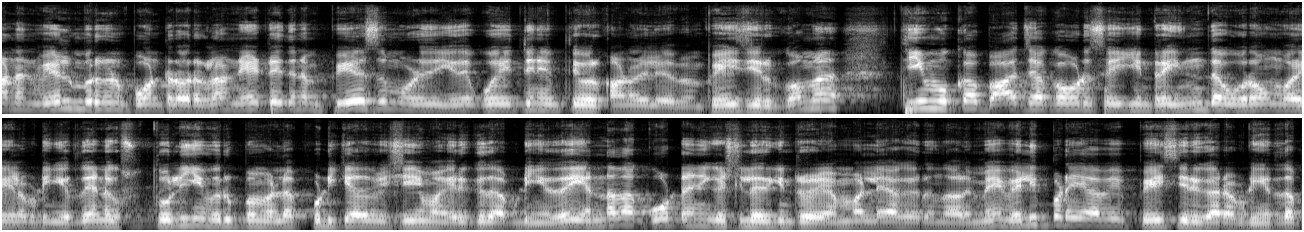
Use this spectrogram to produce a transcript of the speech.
அண்ணன் வேல்முருகன் போன்றவர்களாம் நேற்றைய தினம் பேசும்பொழுது இதை குறித்து நேற்று ஒரு காணொலியில் பேசியிருக்கோம். திமுக பாஜகவோடு செய்கின்ற இந்த உறவு முறைகள் அப்படிங்கிறது எனக்கு துளியும் விருப்பம் இல்லை பிடிக்காத விஷயமா இருக்குது அப்படிங்கிறது. என்னதான் கூட்டணி கட்சியில் இருக்கின்ற ஒரு எம்எல்ஏயாக இருந்தாலுமே வெளிப்படையாகவே பேசியிருக்காரு அப்படிங்கிறத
